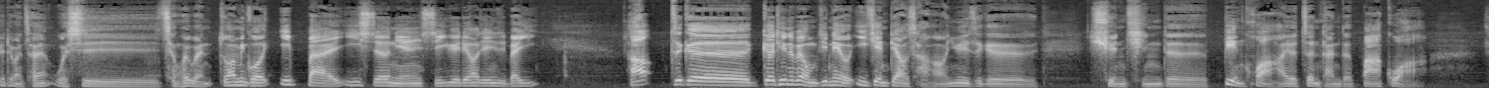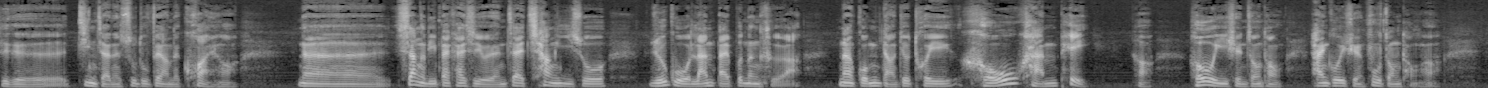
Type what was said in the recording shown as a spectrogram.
费德晚餐，我是陈慧文。中华民国一百一十二年十一月六号，今天礼拜一。好，这个各位听众朋友，我们今天有意见调查哈，因为这个选情的变化，还有政坛的八卦，这个进展的速度非常的快哈。那上个礼拜开始，有人在倡议说，如果蓝白不能合啊，那国民党就推侯韩配，哈，侯友宜选总统，韩国瑜选副总统哈。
